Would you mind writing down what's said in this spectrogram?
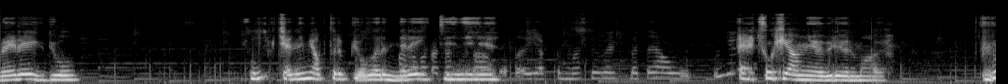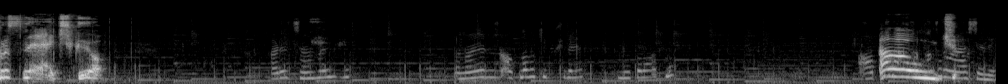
Nereye gidiyorum? Yolu kendim yaptırıp yolların nereye gittiğini evet, çok iyi anlıyor biliyorum abi. Burası nereye çıkıyor? Hadi sen hayır. Sen hayır atla bakayım şuraya. Motora atla. Atla. Ouch. Seni.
